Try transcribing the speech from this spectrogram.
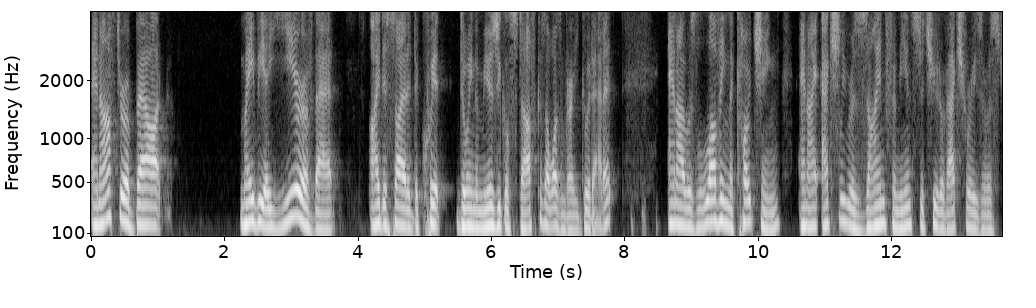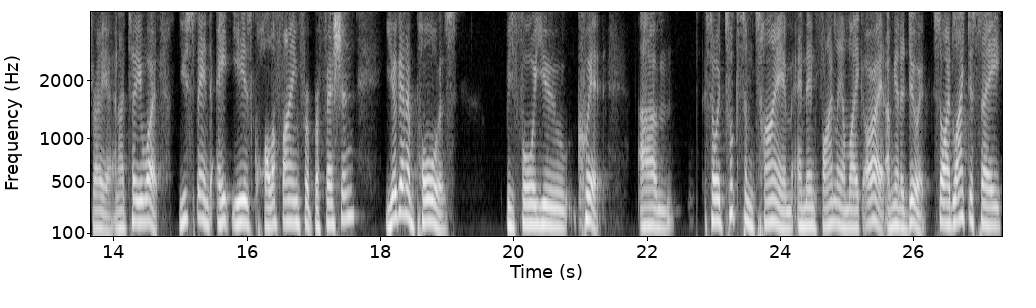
And after about maybe a year of that, I decided to quit doing the musical stuff because I wasn't very good at it. And I was loving the coaching. And I actually resigned from the Institute of Actuaries of Australia. And I tell you what, you spend eight years qualifying for a profession, you're going to pause before you quit. Um, so it took some time. And then finally, I'm like, all right, I'm going to do it. So I'd like to say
